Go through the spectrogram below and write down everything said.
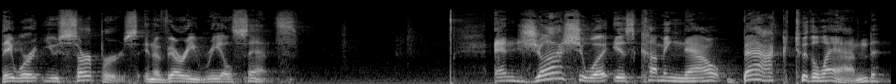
They were usurpers in a very real sense. And Joshua is coming now back to the land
